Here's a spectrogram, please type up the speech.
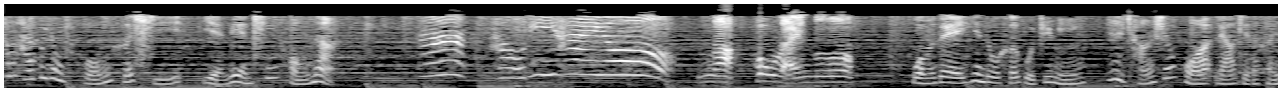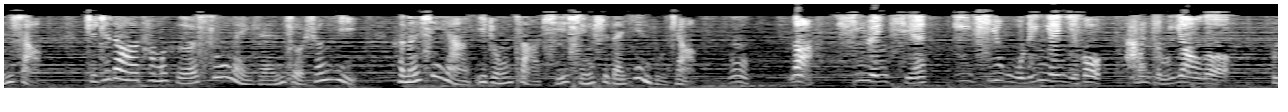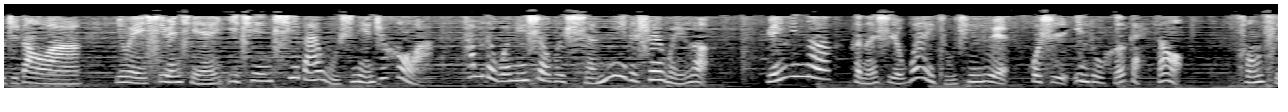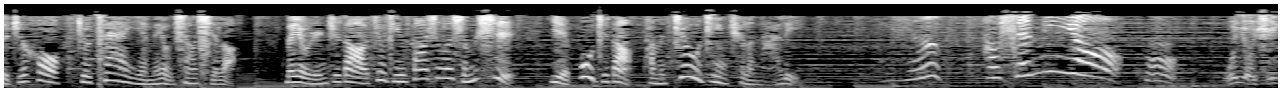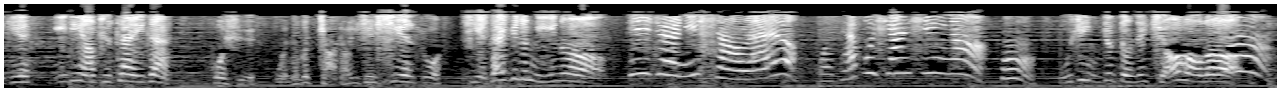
他们还会用铜和锡冶炼青铜呢。哟！那后来呢？我们对印度河谷居民日常生活了解的很少，只知道他们和苏美人做生意，可能信仰一种早期形式的印度教。嗯，那西元前一七五零年以后，他们怎么样了？不知道啊，因为西元前一千七百五十年之后啊，他们的文明社会神秘的衰微了。原因呢，可能是外族侵略或是印度河改道。从此之后就再也没有消息了，没有人知道究竟发生了什么事，也不知道他们究竟去了哪里。嗯，好神秘哦。嗯，我有时间一定要去看一看，或许我能够找到一些线索，解开这个谜呢。Peter，你少来了，我才不相信呢。嗯，不信你就等着瞧好了。嗯。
